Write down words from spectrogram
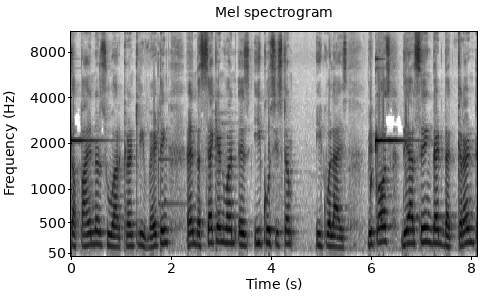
the pioneers who are currently waiting. And the second one is ecosystem equalize because they are saying that the current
